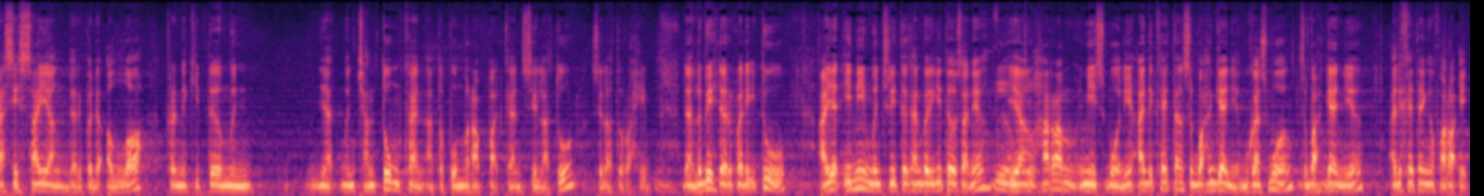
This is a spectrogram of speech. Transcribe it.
kasih sayang daripada Allah kerana kita men- mencantumkan ataupun merapatkan silatul silaturahim. Dan lebih daripada itu, ayat ini menceritakan bagi kita ustaz ya, ya yang betul. haram ini semua ni ada kaitan sebahagiannya, bukan semua, sebahagiannya ada kaitan dengan faraid.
